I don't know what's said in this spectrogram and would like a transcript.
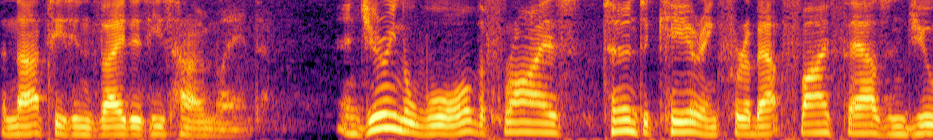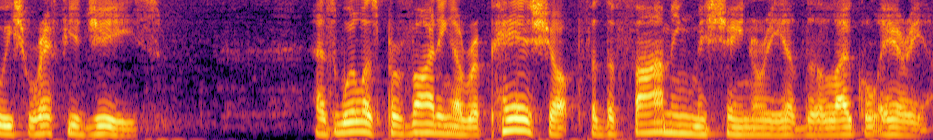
the Nazis invaded his homeland. And during the war, the friars turned to caring for about 5,000 Jewish refugees, as well as providing a repair shop for the farming machinery of the local area.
